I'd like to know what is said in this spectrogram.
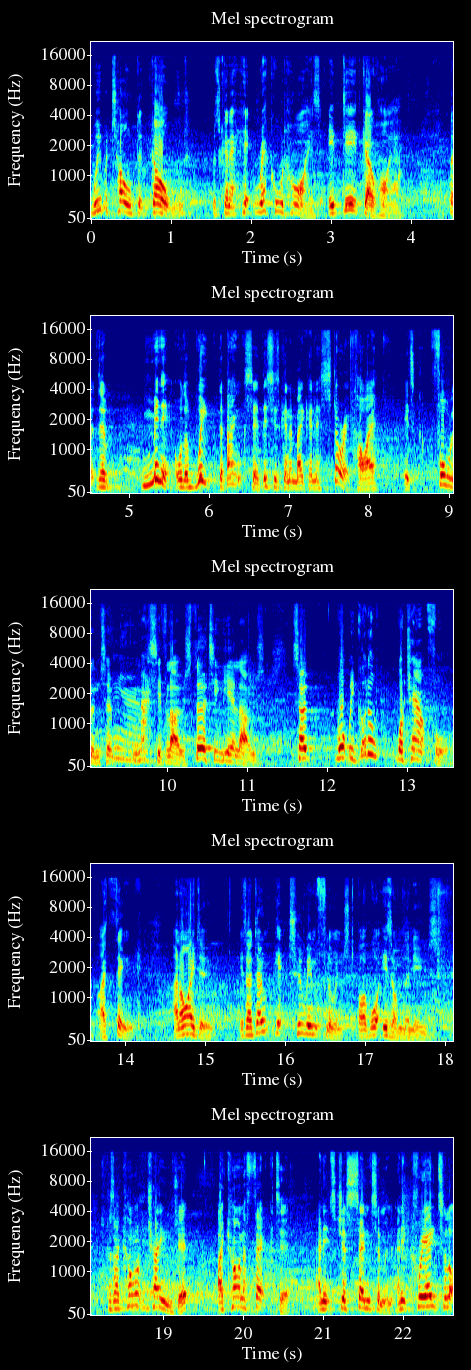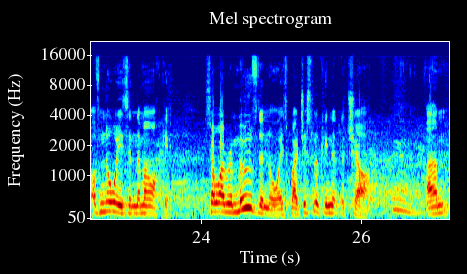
we were told that gold was going to hit record highs. It did go higher. But the minute or the week the bank said this is going to make an historic high, it's fallen to yeah. massive lows, 30 year lows. So, what we've got to watch out for, I think, and I do, is I don't get too influenced by what is on the news. Because I can't change it, I can't affect it, and it's just sentiment, and it creates a lot of noise in the market. So I remove the noise by just looking at the chart. Mm. Um,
